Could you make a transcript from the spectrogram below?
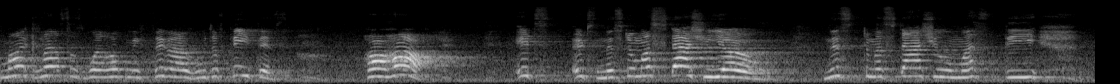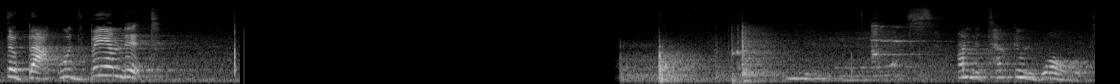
my glasses will help me figure out who the thief is. Ha ha! It's it's Mr. Mustachio. Mr. Mustachio must be the backwoods bandit. Detective Walls.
